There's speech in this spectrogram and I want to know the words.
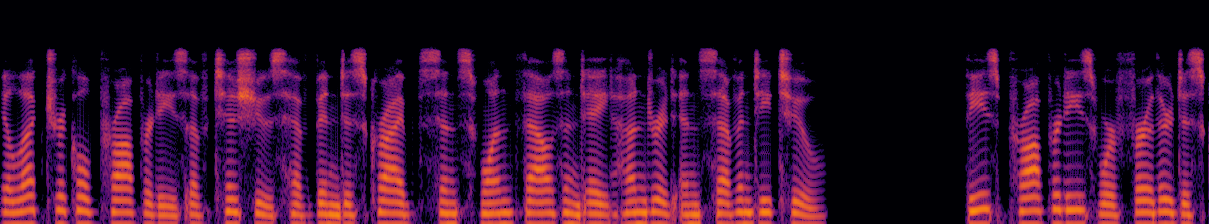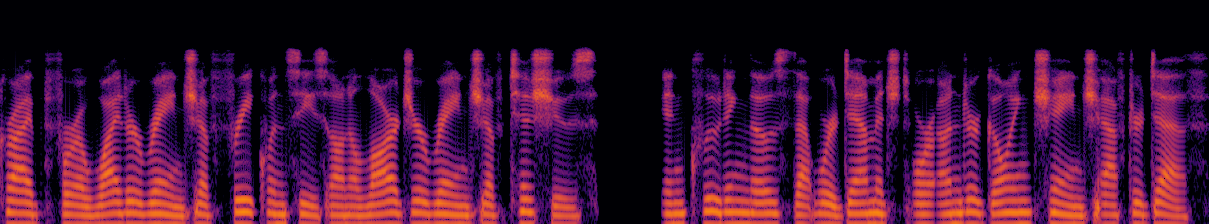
Electrical properties of tissues have been described since 1872. These properties were further described for a wider range of frequencies on a larger range of tissues, including those that were damaged or undergoing change after death.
